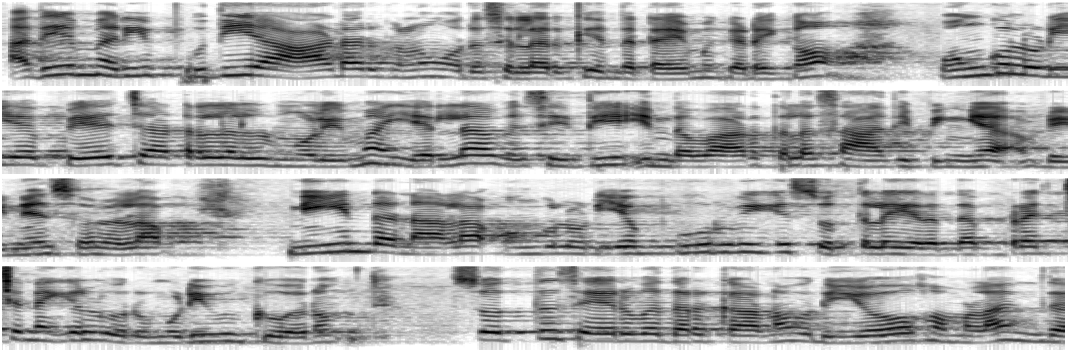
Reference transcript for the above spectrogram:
அதே மாதிரி புதிய ஆர்டர்களும் ஒரு சிலருக்கு இந்த டைமு கிடைக்கும். உங்களுடைய பேச்சாற்றல் மூலிமா எல்லா விஷயத்தையும் இந்த வாரத்தில் சாதிப்பீங்க அப்படின்னே சொல்லலாம். நீண்ட நாளாக உங்களுடைய பூர்வீக சொத்தில் இருந்த பிரச்சனைகள் ஒரு முடிவுக்கு வரும். சொத்து சேருவதற்கான ஒரு யோகமெலாம் இந்த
